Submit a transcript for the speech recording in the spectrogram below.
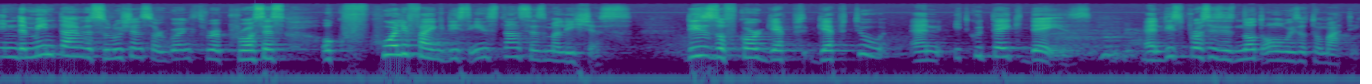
In the meantime, the solutions are going through a process of qualifying this instance as malicious. This is, of course, gap, gap two, and it could take days. And this process is not always automatic.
